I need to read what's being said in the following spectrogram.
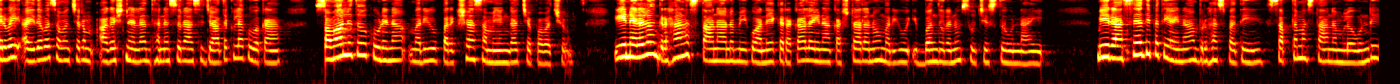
ఇరవై ఐదవ సంవత్సరం ఆగస్ట్ నెల ధనుసు రాశి జాతకులకు ఒక సవాలుతో కూడిన మరియు పరీక్షా సమయంగా చెప్పవచ్చు. ఈ నెలలో గ్రహాల స్థానాలు మీకు అనేక రకాలైన కష్టాలను మరియు ఇబ్బందులను సూచిస్తూ ఉన్నాయి. మీ రాస్యాధిపతి అయిన బృహస్పతి సప్తమ స్థానంలో ఉండి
